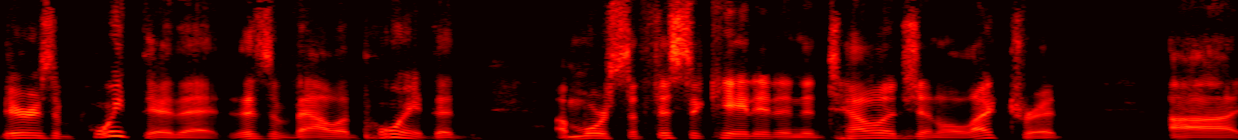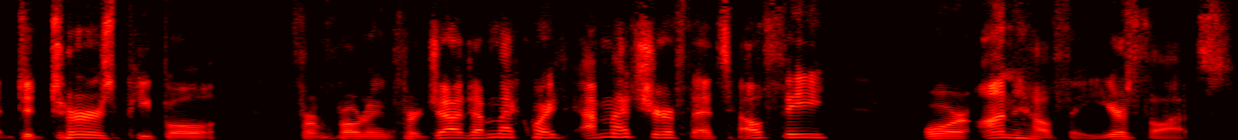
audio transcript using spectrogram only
There is a point there that there's a valid point that a more sophisticated and intelligent electorate uh, deters people from voting for judge. I'm not quite. I'm not sure if that's healthy or unhealthy. Your thoughts?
